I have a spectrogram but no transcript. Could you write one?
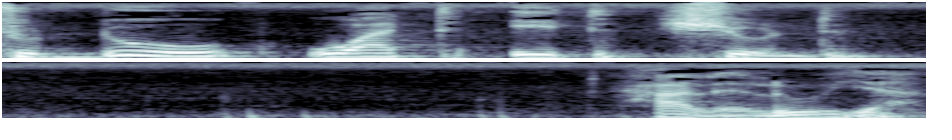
to do what it should. Hallelujah.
